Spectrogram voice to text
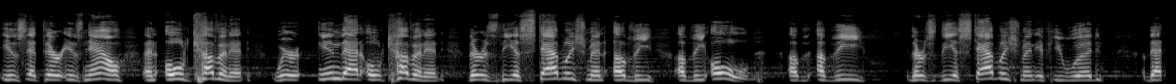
is that there is now an old covenant where in that old covenant there is the establishment of the of the old of, of the there's the establishment, if you would, that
